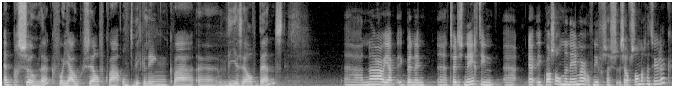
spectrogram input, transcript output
En persoonlijk, voor jou zelf qua ontwikkeling, qua eh, wie je zelf bent? Eh, nou ja, ik ben in eh, 2019, eh, ik was al ondernemer, of in ieder geval zelfstandig natuurlijk.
